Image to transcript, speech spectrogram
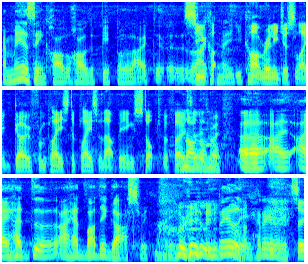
amazing how, how the people like, uh, So you like can't, me. you can't really just like go from place to place without being stopped for photos, no, no, no. right? Uh, I, I had uh, I had bodyguards with me. really, really, really. So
